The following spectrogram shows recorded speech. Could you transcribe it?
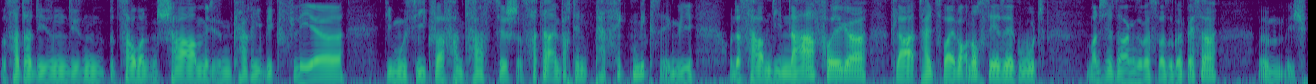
Es hat halt diesen, diesen bezaubernden Charme mit diesem Karibik-Flair. Die Musik war fantastisch. Es hatte einfach den perfekten Mix irgendwie. Und das haben die Nachfolger, klar, Teil 2 war auch noch sehr, sehr gut. Manche sagen sogar, es war sogar besser. Ähm, ich,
